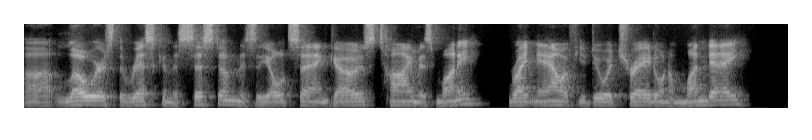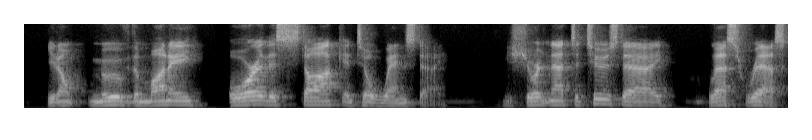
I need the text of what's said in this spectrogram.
uh, lowers the risk in the system. As the old saying goes, time is money. Right now, if you do a trade on a Monday, you don't move the money or the stock until Wednesday. You shorten that to Tuesday, less risk.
